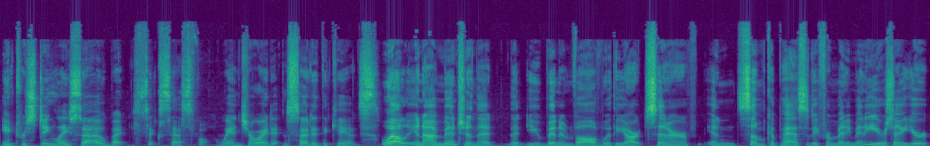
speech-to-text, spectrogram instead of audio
interestingly so, but successful. We enjoyed it, and so did the kids. Well, you know, I mentioned that that you've been involved with the Art Center in some capacity for many, many years. Now, your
